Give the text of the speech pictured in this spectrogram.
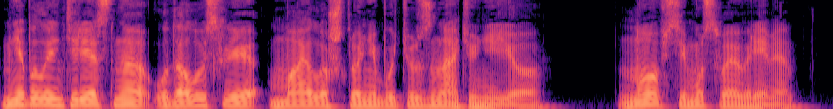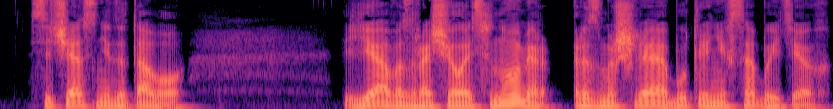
Мне было интересно, удалось ли Майло что-нибудь узнать у нее. Но всему свое время. Сейчас не до того. Я возвращалась в номер, размышляя об утренних событиях.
